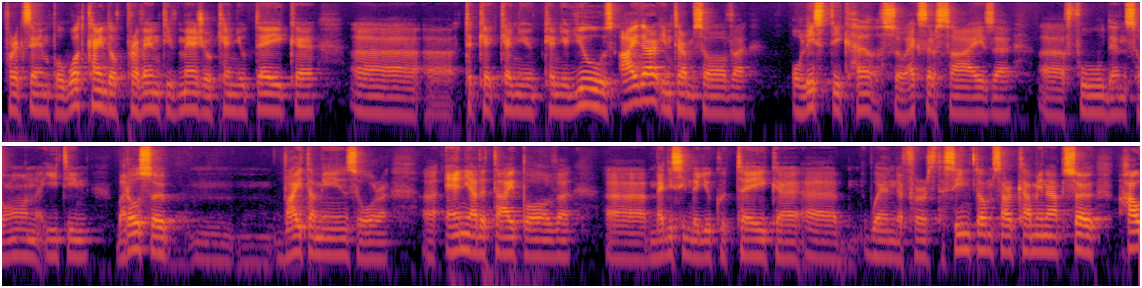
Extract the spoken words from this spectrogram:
for example, what kind of preventive measure can you take? Uh, uh, can you can you use either in terms of holistic health, so exercise, food, and so on, eating, but also um, vitamins or uh, any other type of uh, medicine that you could take uh, uh, when the first symptoms are coming up. So, how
